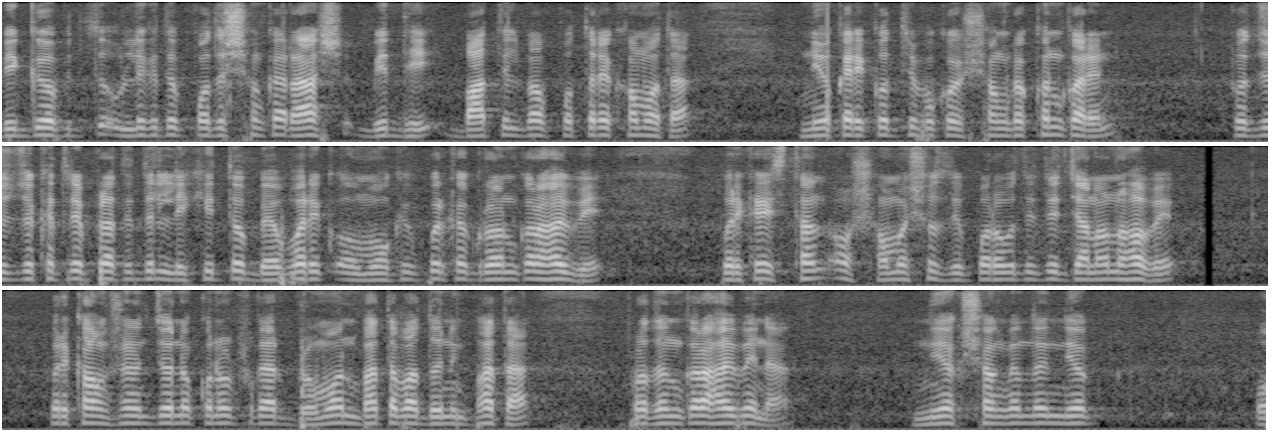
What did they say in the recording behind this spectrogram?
বিজ্ঞপ্তিতে উল্লেখিত পদের সংখ্যা হ্রাস, বৃদ্ধি, বাতিল বা প্রত্যাহারের ক্ষমতা নিয়োগকারী কর্তৃপক্ষ সংরক্ষণ করেন। প্রযোজ্য ক্ষেত্রে প্রার্থীদের লিখিত, ব্যবহারিক ও মৌখিক পরীক্ষা গ্রহণ করা হবে পরীক্ষার স্থান ও সময়সূচি পরবর্তীতে জানানো হবে। পরীক্ষা অংশগ্রহণের জন্য কোনো প্রকার ভ্রমণ ভাতা বা দৈনিক ভাতা প্রদান করা হবে না। নিয়োগ সংক্রান্ত নিয়োগ ও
